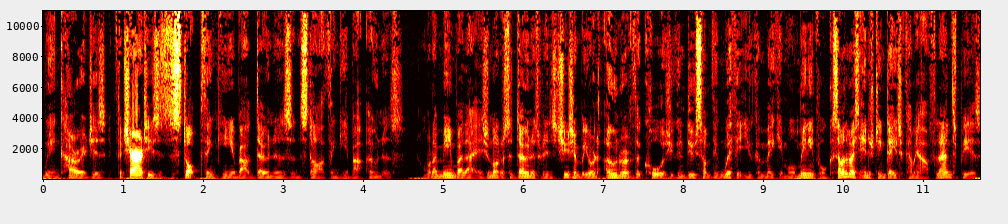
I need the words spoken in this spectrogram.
we encourage is for charities is to stop thinking about donors and start thinking about owners. what I mean by that is you're not just a donor to an institution, but you're an owner of the cause. You can do something with it. You can make it more meaningful. Because some of the most interesting data coming out of philanthropy is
